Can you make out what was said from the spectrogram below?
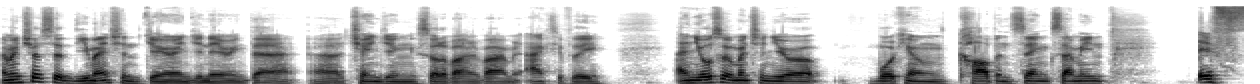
I'm interested. You mentioned geoengineering there, uh, changing sort of our environment actively, and you also mentioned you're working on carbon sinks. I mean, if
